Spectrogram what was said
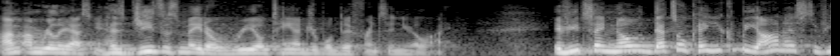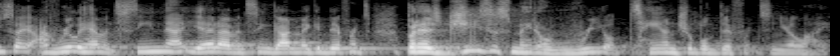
I'm, I'm really asking, has Jesus made a real tangible difference in your life? If you'd say no, that's okay. You can be honest. If you say, I really haven't seen that yet, I haven't seen God make a difference. But has Jesus made a real tangible difference in your life?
